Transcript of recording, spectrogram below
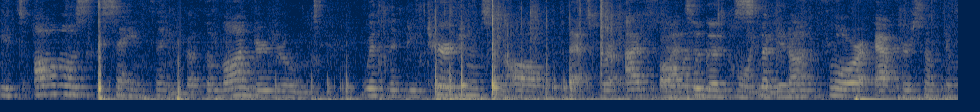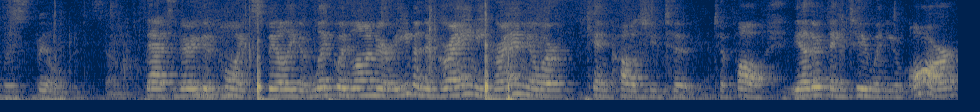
It's almost the same thing, but the laundry room with the detergents and all, that's where I've That's a good point. Slipped on the floor after something was spilled, so. That's a very good point, spill either liquid laundry or even the grainy granular can cause you to, to fall. The other thing too, when you are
